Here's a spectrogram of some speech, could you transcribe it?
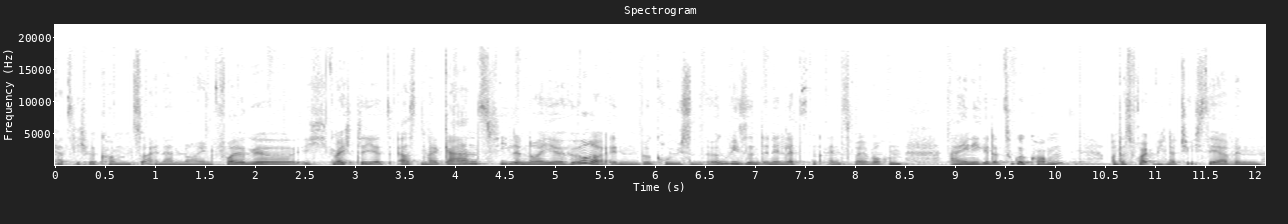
herzlich willkommen zu einer neuen Folge. Ich möchte jetzt erstmal ganz viele neue HörerInnen begrüßen. Irgendwie sind in den letzten ein, zwei Wochen einige dazugekommen. Und das freut mich natürlich sehr, wenn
